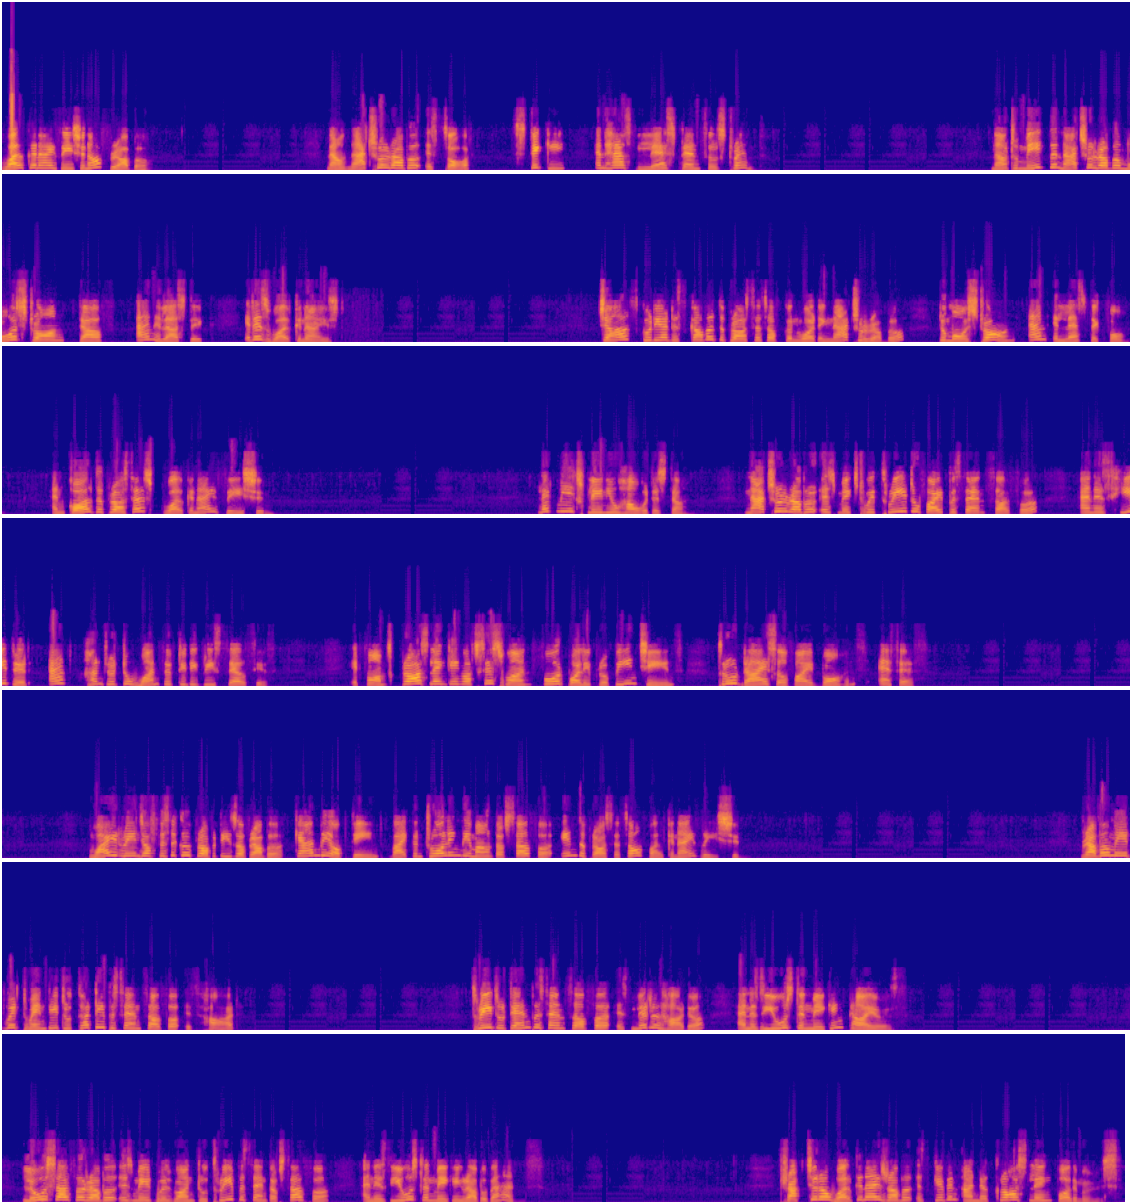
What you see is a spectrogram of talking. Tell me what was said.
Vulcanization of rubber. Now natural rubber is soft, sticky and has less tensile strength. Now to make the natural rubber more strong, tough and elastic, it is vulcanized. Charles Goodyear discovered the process of converting natural rubber to more strong and elastic form and call the process vulcanization. Let me explain you how it is done. Natural rubber is mixed with 3 to 5% sulfur and is heated at 100 to 150 degrees Celsius. It forms cross-linking of cis-1 4-polyisoprene chains through disulfide bonds SS. Wide range of physical properties of rubber can be obtained by controlling the amount of sulfur in the process of vulcanization. Rubber made with 20 to 30% sulfur is hard. 3 to 10% sulfur is little harder and is used in making tires. Low sulfur rubber is made with 1 to 3% of sulfur and is used in making rubber bands. Structure of vulcanized rubber is given under cross-link polymers.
